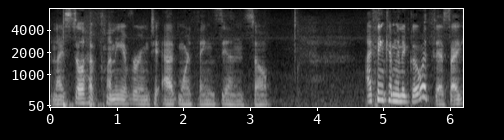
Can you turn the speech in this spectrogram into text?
And I still have plenty of room to add more things in, so I think I'm going to go with this. I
